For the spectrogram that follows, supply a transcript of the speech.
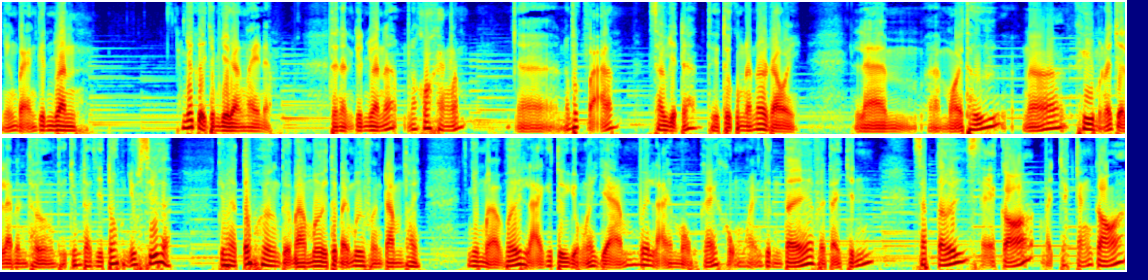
những bạn kinh doanh nhất là trong giai đoạn này nè. Tình hình kinh doanh á nó khó khăn lắm. À, nó vất vả lắm. Sau dịch á thì tôi cũng đã nói rồi là à, mọi thứ nó khi mà nó trở lại bình thường thì chúng ta chỉ tốt một chút xíu thôi. Chúng ta tốt hơn từ 30 tới 70 phần trăm thôi nhưng mà với lại cái tiêu dùng nó giảm với lại một cái khủng hoảng kinh tế về tài chính sắp tới sẽ có và chắc chắn có.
